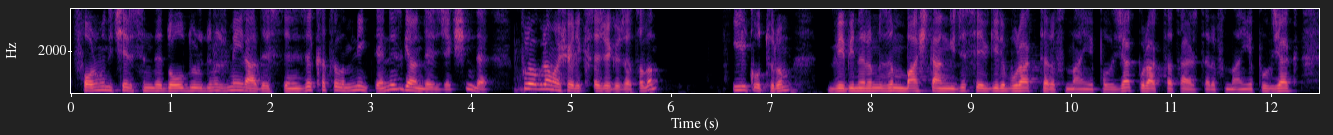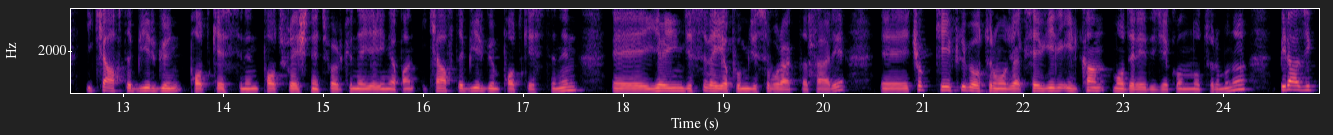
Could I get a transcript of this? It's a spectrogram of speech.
formun içerisinde doldurduğunuz mail adreslerinize katılım linkleriniz gönderecek. Şimdi programa şöyle kısaca göz atalım. İlk oturum webinarımızın başlangıcı sevgili Burak tarafından yapılacak. Burak Tatar tarafından yapılacak. İki hafta bir gün podcast'inin Podfresh Network'ünde yayın yapan iki hafta bir gün podcast'inin e, yayıncısı ve yapımcısı Burak Tatari. E, çok keyifli bir oturum olacak. Sevgili İlkan modere edecek onun oturumunu. Birazcık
